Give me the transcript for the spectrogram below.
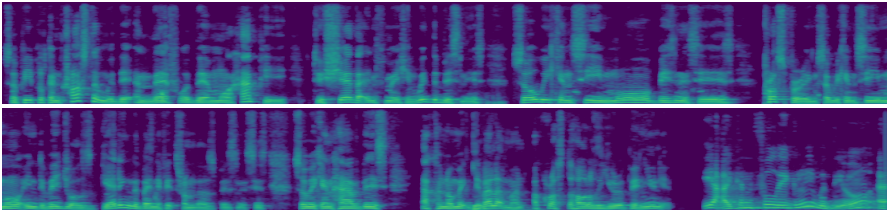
so people can trust them with it and therefore they're more happy to share that information with the business so we can see more businesses prospering so we can see more individuals getting the benefits from those businesses so we can have this economic development across the whole of the European Union. Yeah, I can fully agree with you. And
